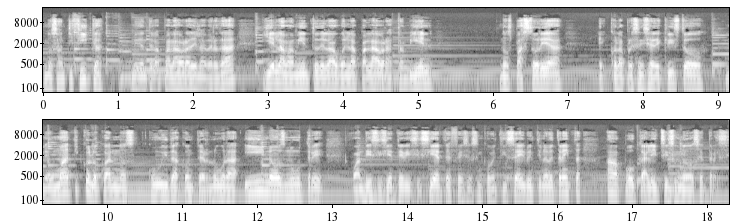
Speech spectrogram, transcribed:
Nos santifica mediante la palabra de la verdad y el lavamiento del agua en la palabra. También nos pastorea eh, con la presencia de Cristo neumático, lo cual nos cuida con ternura y nos nutre. Juan 17, 17, Efesios 5, 26, 29, 30, Apocalipsis 1, 12, 13.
